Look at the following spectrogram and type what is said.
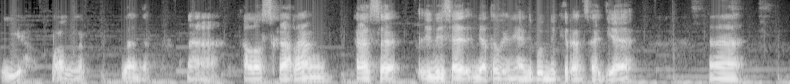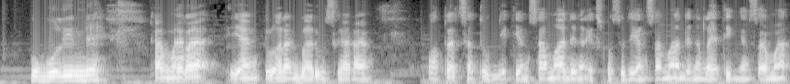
Iya, banget. banget. Nah, kalau sekarang, kayak saya, ini saya nggak tahu ini hanya pemikiran saja. Nah, kumpulin deh kamera yang keluaran baru sekarang. Potret satu objek yang sama dengan exposure yang sama dengan lighting yang sama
